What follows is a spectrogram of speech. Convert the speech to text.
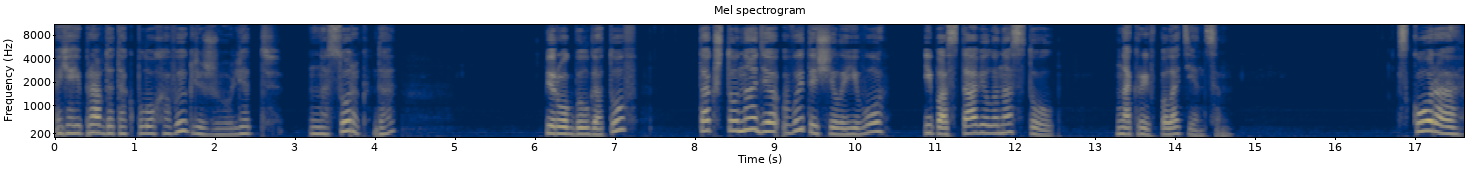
я и правда так плохо выгляжу, лет на сорок, да?» Пирог был готов, так что Надя вытащила его и поставила на стол, накрыв полотенцем. Скоро,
